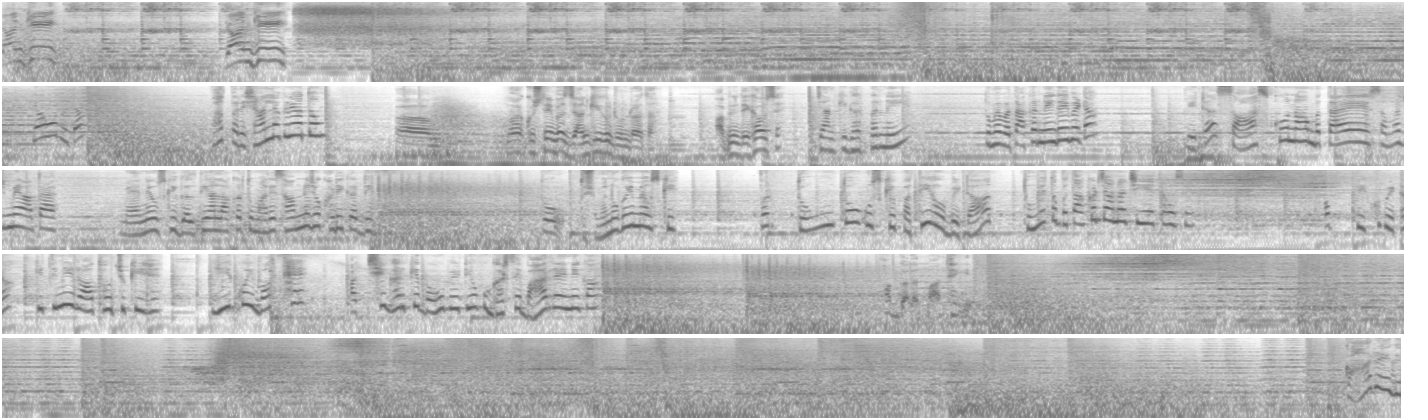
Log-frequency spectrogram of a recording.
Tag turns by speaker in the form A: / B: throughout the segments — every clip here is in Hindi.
A: जानकी? जानकी?
B: क्या हुआ बेटा? बहुत परेशान लग रहे हो तुम।
A: मैं कुछ नहीं बस जानकी को ढूंढ रहा था। आपने देखा उसे?
B: जानकी घर पर नहीं है? तुम्हें बताकर नहीं गई बेटा? बेटा सास को ना बताए समझ में आता है। मैंने उसकी गलतियाँ लाकर तुम्हारे सामने जो खड़ी कर दी। तो दुश्मन हो गई मैं उसकी। पर तुम तो उसके पति हो बेटा। तुम्हें तो बताकर जाना चाहिए था उसे। अब देखो बेटा, कितनी रात हो चुकी है। ये कोई वक्त है अच्छे घर के बहू बेटियों को घर से बाहर रहने का? बहुत गलत बात है ये।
